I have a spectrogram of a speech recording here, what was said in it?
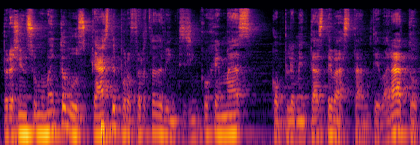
pero si en su momento buscaste por oferta de 25 gemas, complementaste bastante barato.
